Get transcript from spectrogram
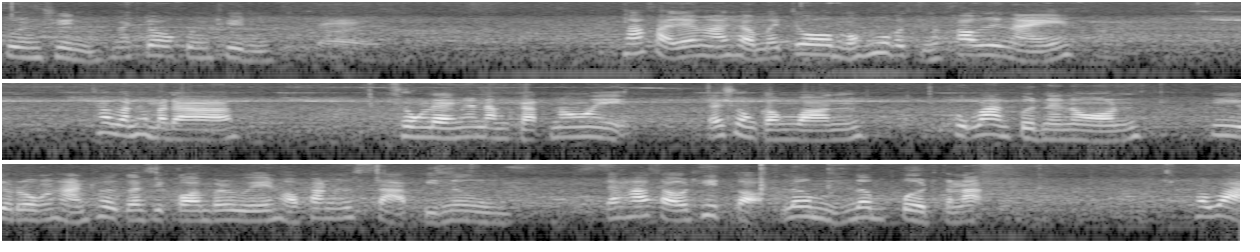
คุณชินแม่โจ้คุณชินใช่ถ้าใครได้มาแถวแม่โจ้มาหู้ไปกินข้าวที่ไหน ถ้าวันธรรมดาช่วงแรงแนะนำกัดน้อย และช่วงกลางวัน ทุกร้านเปิดแน่นอน ที่โรงอาหารเทิดกสิกรบริเวณหอพักนักศึกษาปีหนึ่งแต่ถ้าเสาร์อาทิตย์ก็เริ่มเริ่มเปิดกันละ เพราะว่า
